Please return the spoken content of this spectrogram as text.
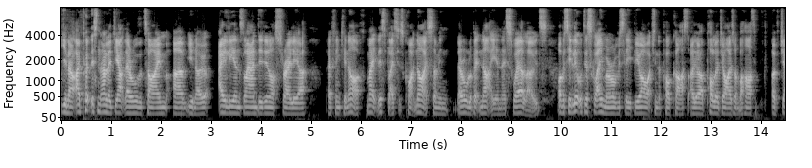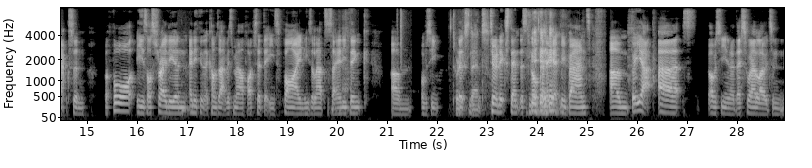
you know i put this analogy out there all the time um you know aliens landed in australia they're thinking oh mate this place is quite nice i mean they're all a bit nutty and they swear loads obviously little disclaimer obviously if you are watching the podcast i apologize on behalf of jackson before he's australian anything that comes out of his mouth i've said that he's fine he's allowed to say anything um obviously To an extent. to an extent that's not going to get me banned. Um, but yeah, uh, obviously you know they swear loads and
